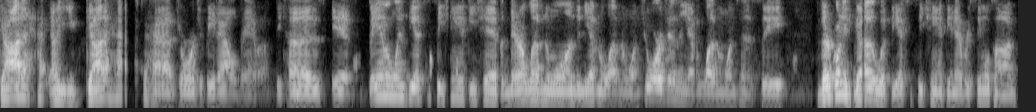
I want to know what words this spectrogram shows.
gotta. Ha- I mean, you gotta have to have Georgia beat Alabama because if Bama wins the SEC championship and they're eleven and one, then you have an eleven and one Georgia, and then you have eleven and one Tennessee. They're going to go with the SEC champion every single time,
